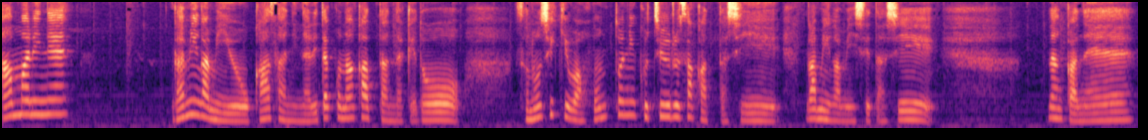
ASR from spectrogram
あんまりねガミガミ言うお母さんになりたくなかったんだけどその時期は本当に口うるさかったしガミガミしてたしなんかね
